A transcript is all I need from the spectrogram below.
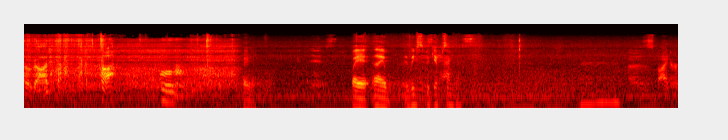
Oh God. Huh. Ooh. Wait. Wait, like, at least pick up something. Spider.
